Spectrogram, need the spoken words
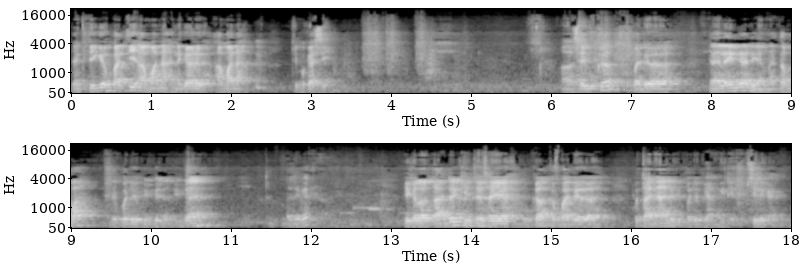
yang ketiga Parti Amanah Negara. Amanah. Terima kasih. Uh, saya buka kepada yang lain ke? Ada yang nak tambah daripada pimpinan-pimpinan ada ke? Okay, kalau tak ada kita saya buka kepada pertanyaan daripada pihak media. Silakan.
